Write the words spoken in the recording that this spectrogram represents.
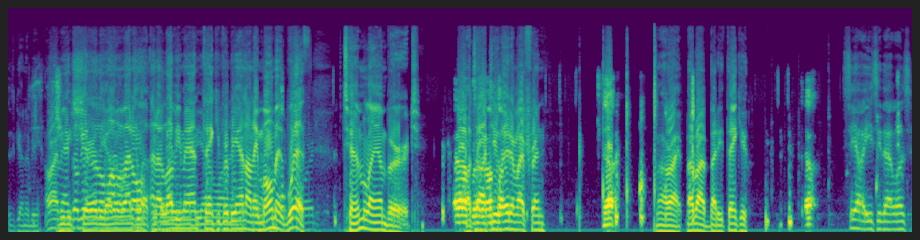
is gonna be. All right, man. Go get share little mama ones, medal, and I love you, man. Thank you for being on a moment kinda with Tim Lambert. Uh, I'll talk to you later, my friend. Yeah. All right. Bye bye, buddy. Thank you. Yeah. See how easy that was?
